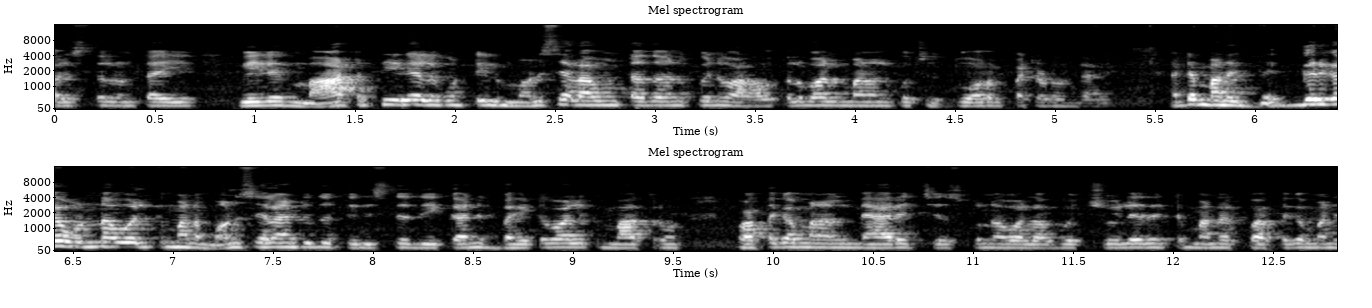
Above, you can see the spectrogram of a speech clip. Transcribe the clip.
పరిస్థితులు ఉంటాయి వీళ్ళ మాట తీరేలాగుంటే వీళ్ళ మనసు ఎలా ఉంటుందో అనుకుని వాళ్ళ అవతల వాళ్ళు మనల్ని కొంచెం దూరం పెట్టడం కానీ అంటే మనకి దగ్గరగా ఉన్న వాళ్ళకి మన మనసు ఎలాంటిదో తెలుస్తుంది కానీ బయట వాళ్ళకి మాత్రం కొత్తగా మనల్ని మ్యారేజ్ చేసుకున్న వాళ్ళు అవ్వచ్చు, లేదంటే మన కొత్తగా మన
